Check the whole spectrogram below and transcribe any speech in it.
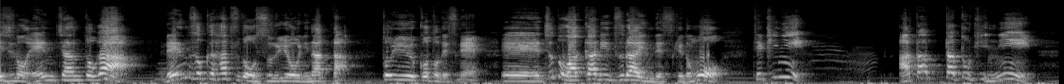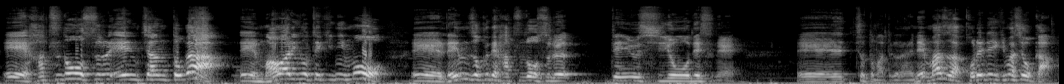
ージのエンチャントが連続発動するようになったということですね。えー、ちょっとわかりづらいんですけども、敵に当たった時に、えー、発動するエンチャントが、えー、周りの敵にも、えー、連続で発動するっていう仕様ですね。えー、ちょっと待ってくださいね。まずはこれでいきましょうか。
